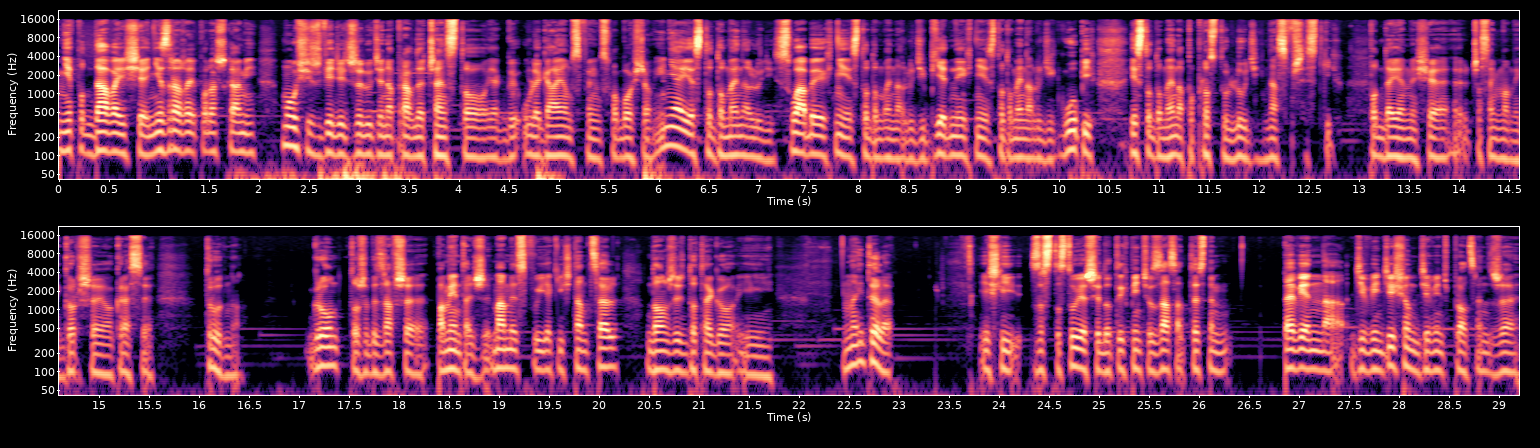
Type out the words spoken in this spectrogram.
Nie poddawaj się, nie zrażaj porażkami. Musisz wiedzieć, że ludzie naprawdę często jakby ulegają swoim słabościom i nie jest to domena ludzi słabych, nie jest to domena ludzi biednych, nie jest to domena ludzi głupich, jest to domena po prostu ludzi, nas wszystkich. Poddajemy się, czasami mamy gorsze okresy, trudno. Grunt to, żeby zawsze pamiętać, że mamy swój jakiś tam cel, dążyć do tego i no i tyle. Jeśli zastosujesz się do tych pięciu zasad, to jestem pewien na 99%, że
